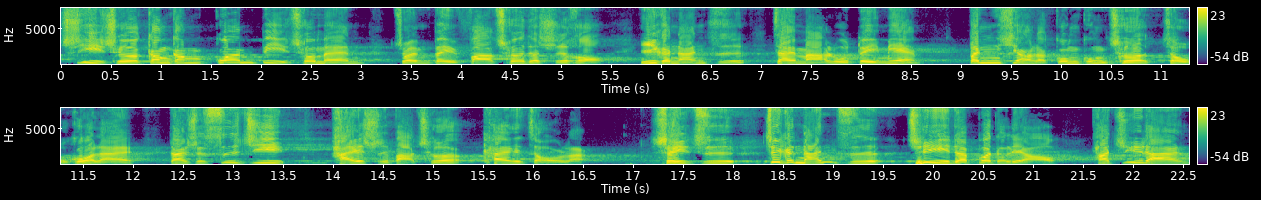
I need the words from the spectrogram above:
汽车刚刚关闭车门，准备发车的时候，一个男子在马路对面奔向了公共车走过来，但是司机还是把车开走了。谁知这个男子气得不得了，他居然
